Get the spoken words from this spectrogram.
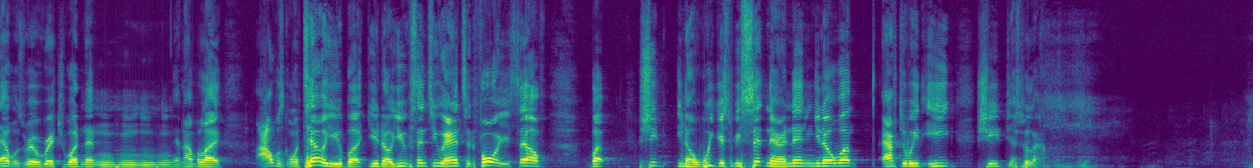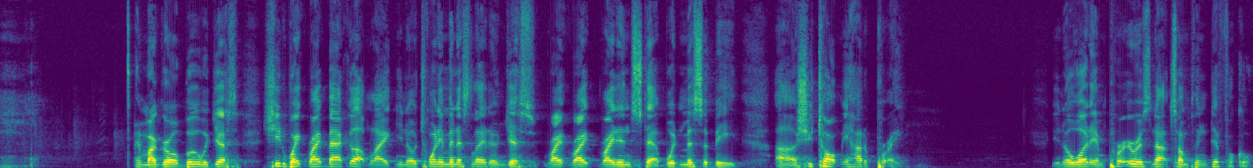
that was real rich, wasn't it? Mm-hmm, mm-hmm. And I'm like, I was going to tell you, but, you know, you since you answered for yourself. But she, you know, we'd just be sitting there. And then, you know what? After we'd eat, she'd just be like, And my girl Boo would just, she'd wake right back up like, you know, 20 minutes later and just right, right, right in step, wouldn't miss a beat. Uh, she taught me how to pray. You know what? And prayer is not something difficult.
